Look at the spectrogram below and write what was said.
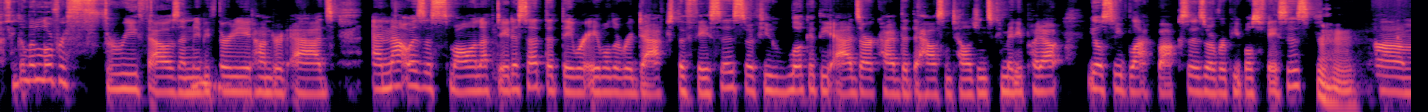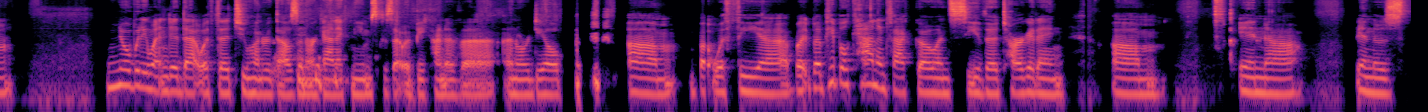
I think a little over three thousand, maybe mm. thirty eight hundred ads, and that was a small enough data set that they were able to redact the faces. So if you look at the ads archive that the House Intelligence Committee put out, you'll see black boxes over people's faces. Mm-hmm. Um, nobody went and did that with the 200,000 organic memes because that would be kind of a, an ordeal. Um, but with the uh, but but people can in fact go and see the targeting um, in uh, in those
